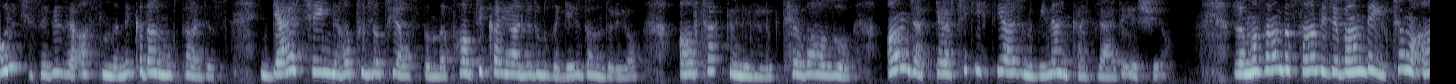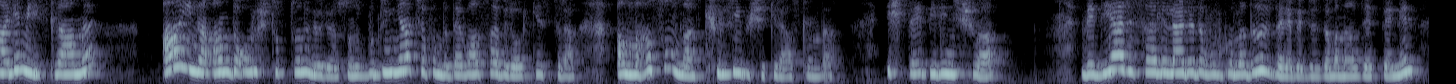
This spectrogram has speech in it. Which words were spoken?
Oruç ise bize aslında ne kadar muhtacız. Gerçeğini hatırlatıyor aslında. Fabrika ayarlarımıza geri döndürüyor. Alçak gönüllülük, tevazu ancak gerçek ihtiyacını bilen kalplerde yaşıyor. Ramazan'da sadece ben değil tüm alemi İslam'ı aynı anda oruç tuttuğunu görüyorsunuz. Bu dünya çapında devasa bir orkestra. Allah'a sunulan külli bir şükür aslında. İşte birinci şua ve diğer risalelerde de vurguladığı üzere Bediüzzaman Hazretleri'nin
